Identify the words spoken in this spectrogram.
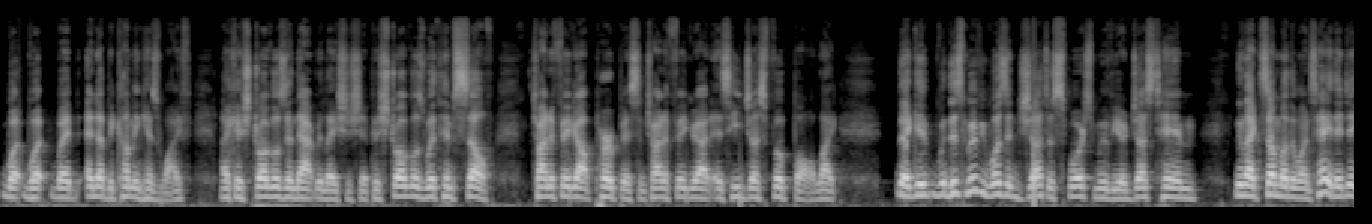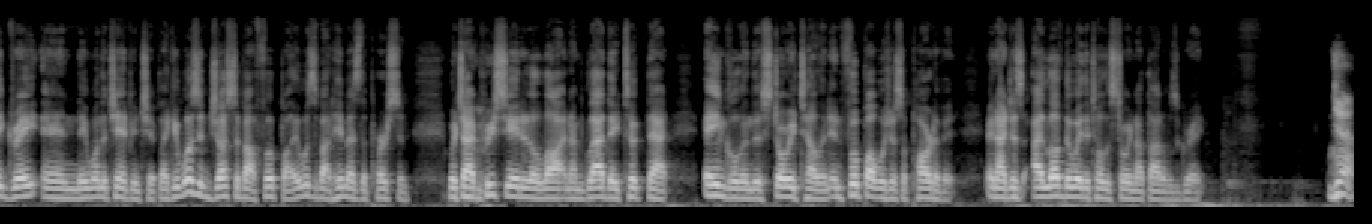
what what what ended up becoming his wife, like his struggles in that relationship, his struggles with himself, trying to figure out purpose and trying to figure out is he just football, like. Like it, this movie wasn't just a sports movie or just him like some other ones, hey, they did great and they won the championship. Like it wasn't just about football; it was about him as the person, which I mm-hmm. appreciated a lot, and I'm glad they took that angle in the storytelling. And football was just a part of it, and I just I love the way they told the story, and I thought it was great. Yeah,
